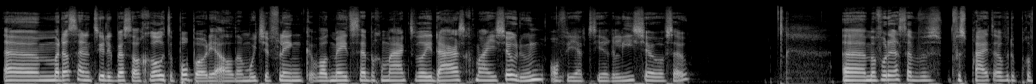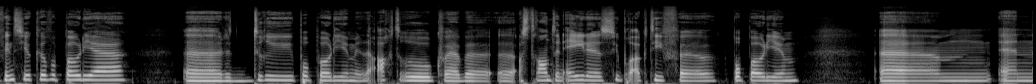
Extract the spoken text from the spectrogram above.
Ehm, maar dat zijn natuurlijk best wel grote poppodia al. Dan moet je flink wat meters hebben gemaakt. Wil je daar zeg maar je show doen? Of je hebt je release show of zo. Uh, maar voor de rest hebben we verspreid over de provincie ook heel veel podia. Uh, de Dru poppodium in de Achterhoek. We hebben uh, Astrand in Ede, super actief poppodium. Um, en,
